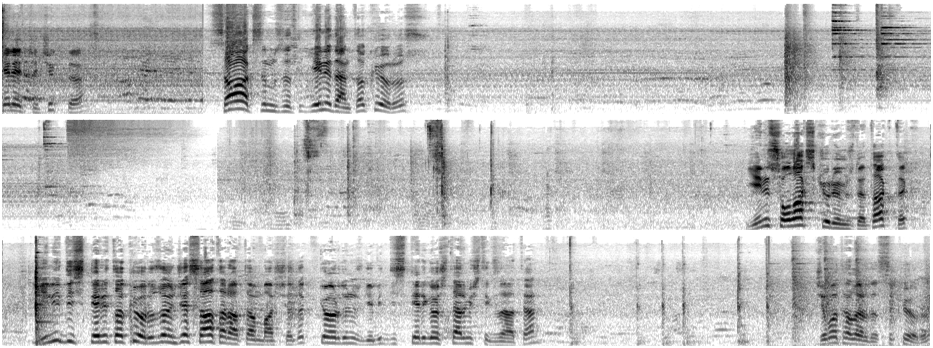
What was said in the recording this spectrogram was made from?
Kelepçe çıktı. Sağ aksımızı yeniden takıyoruz. Yeni sol aks körüğümüzü de taktık. Yeni diskleri takıyoruz. Önce sağ taraftan başladık. Gördüğünüz gibi diskleri göstermiştik zaten. Cıvataları da sıkıyoruz.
